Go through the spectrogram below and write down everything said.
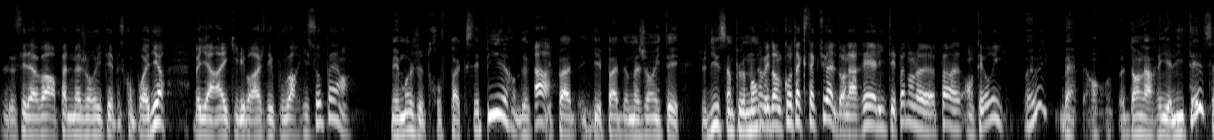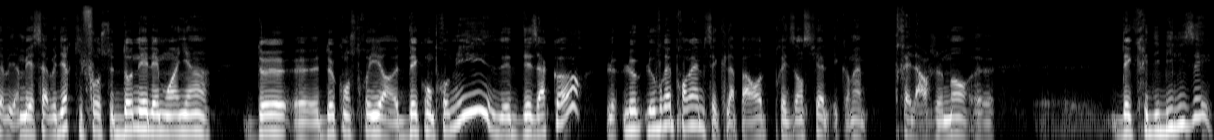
le fait d'avoir pas de majorité? Parce qu'on pourrait dire bah, il y a un rééquilibrage des pouvoirs qui s'opère. Mais moi, je ne trouve pas que c'est pire de- qu'il n'y Ah. ait, pas- ait de majorité. Je dis simplement. Non, mais dans le contexte actuel, dans la réalité, pas, dans le, pas en théorie. Oui, oui. Ben, en- dans la réalité, ça veut dire, mais ça veut dire qu'il faut se donner les moyens de, euh, de construire des compromis, des, des accords. Le, le- le vrai problème, c'est que la parole présidentielle est quand même très largement euh, euh, décrédibilisée.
